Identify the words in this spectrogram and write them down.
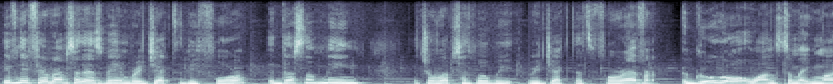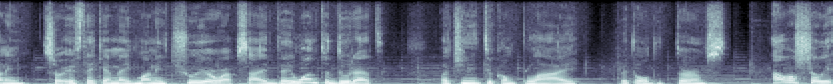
Even if your website has been rejected before, it does not mean that your website will be rejected forever. Google wants to make money. So if they can make money through your website, they want to do that, but you need to comply with all the terms I will show you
